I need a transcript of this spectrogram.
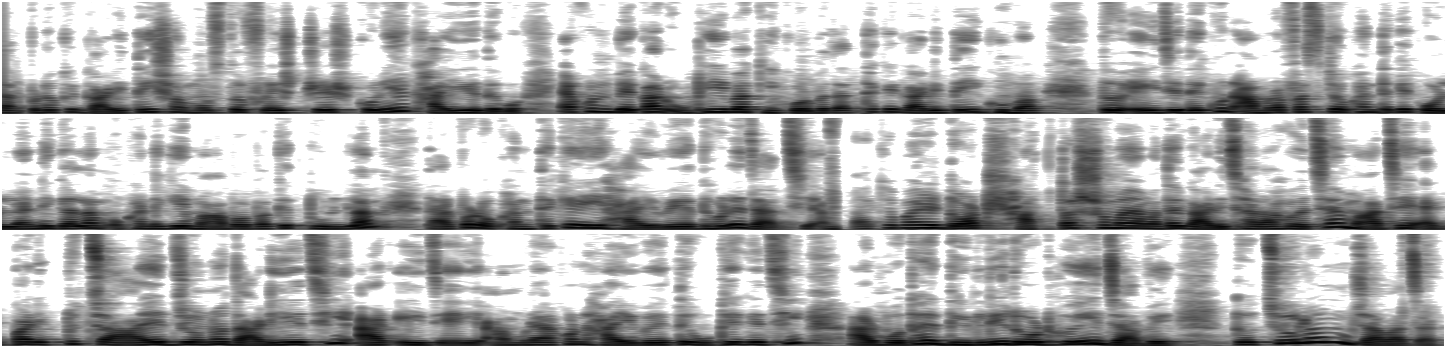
তারপরে ওকে গাড়িতেই সমস্ত ফ্রেশ ট্রেশ করিয়ে খাইয়ে দেবো। এখন বেকার উঠেই বা কী করবে? তার থেকে গাড়িতেই ঘুমাক। তো এই যে দেখুন, আমরা ফার্স্টে ওখান থেকে কল্যাণী গেলাম, ওখানে গিয়ে মা বাবাকে তুললাম, তারপর ওখান থেকে এই হাইওয়ে ধরে যাচ্ছি। একেবারে ডট সাতটার সময় আমাদের গাড়ি ছাড়া হয়েছে, মাঝে একবার একটু চায়ের জন্য দাঁড়িয়েছি আর এই যে আমরা এখন হাইওয়েতে উঠে গেছি আর বোধহয় দিল্লি রোড হয়েই যাবে। তো চলুন যাওয়া যাক।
